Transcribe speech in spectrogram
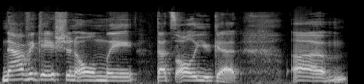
navigation only. That's all you get. Um,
